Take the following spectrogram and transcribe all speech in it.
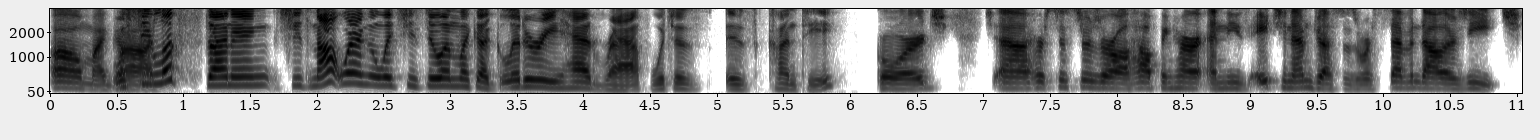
Oh my god. Well, she looks stunning. She's not wearing a wig. She's doing like a glittery head wrap, which is is cunty. gorge. Uh, her sisters are all helping her, and these H and M dresses were seven dollars each.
